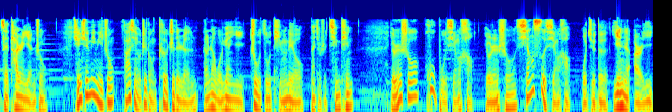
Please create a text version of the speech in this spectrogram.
在他人眼中，寻寻觅觅中发现有这种特质的人，能让我愿意驻足停留，那就是倾听。”有人说互补型好，有人说相似型好，我觉得因人而异，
